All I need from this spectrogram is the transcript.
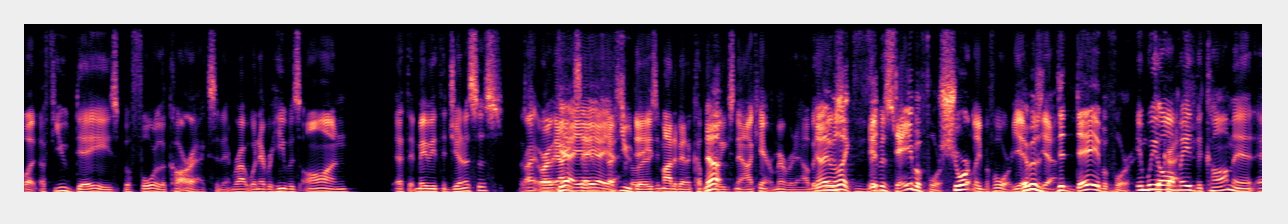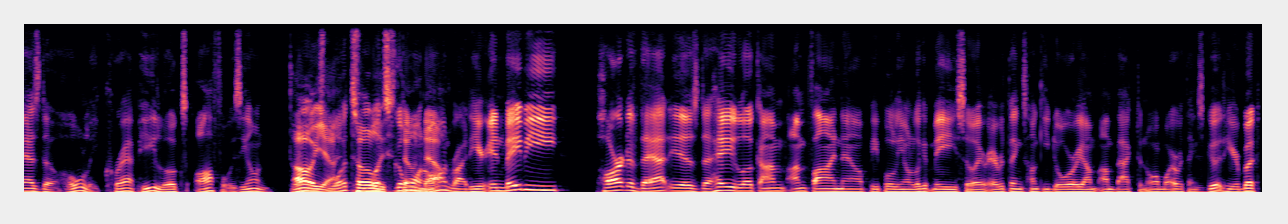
what a few days before the car accident, right? Whenever he was on at the, maybe at the Genesis, right? Or correct. I Yeah, yeah, a, yeah, a few that's days. It might have been a couple No. weeks now. I can't remember now. But no, it was like the it was day before. shortly before. Yeah, It was yeah. the day before. And we all crash. made the comment as the holy crap, he looks awful. Is he on drugs? Oh, yeah, what's totally what's going out. on right here? And maybe part of that is the hey, look, I'm I'm fine now. People, you know, look at me. So everything's hunky dory. I'm, I'm back to normal. Everything's good here. But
